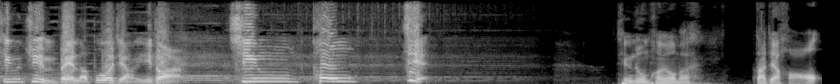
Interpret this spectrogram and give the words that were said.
听俊贝勒播讲一段《青通剑》。听众朋友们，大家好。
